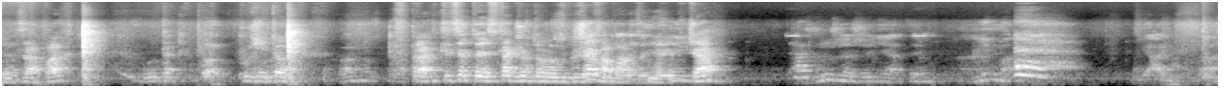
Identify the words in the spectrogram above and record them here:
ten zapach. Bo Tak, o, później to w praktyce to jest tak, że to rozgrzewa bardzo, nie rybcia? Duże żyniatem nie ma jajca.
